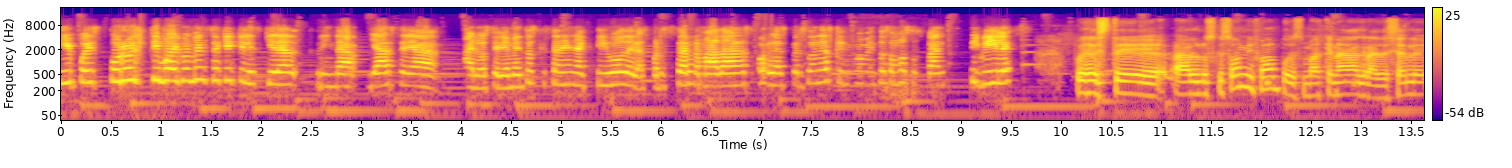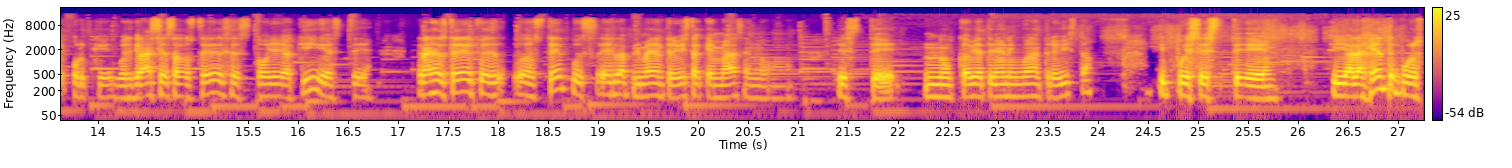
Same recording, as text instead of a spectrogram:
Y pues por último, algún mensaje que les quiera brindar, ya sea a los elementos que están en activo de las Fuerzas Armadas o las personas que en este momento somos sus fans civiles. Pues este, a los que son mi fan, pues más que nada agradecerle porque pues gracias a ustedes estoy aquí, este, gracias a ustedes, pues a usted pues es la primera entrevista que me hacen, no, este, nunca había tenido ninguna entrevista. Y pues este, y a la gente pues,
